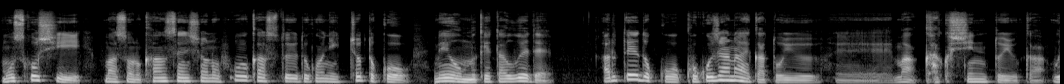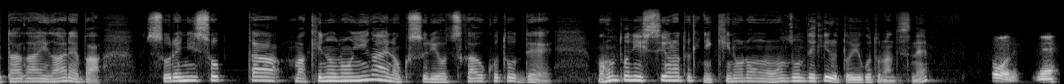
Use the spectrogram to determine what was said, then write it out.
もう少し、まあ、その感染症のフォーカスというところにちょっとこう、目を向けた上で、ある程度こうここじゃないかという、えー、まあ確信というか疑いがあればそれに沿った、まあ、キノロン以外の薬を使うことで、まあ、本当に必要な時にキノロンを温存できるということなんですね。そうですね。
